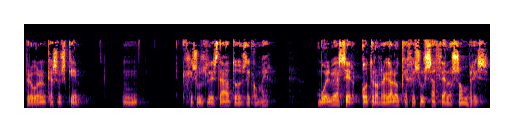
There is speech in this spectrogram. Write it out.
pero bueno, el caso es que mm, Jesús les da a todos de comer vuelve a ser otro regalo que Jesús hace a los hombres.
